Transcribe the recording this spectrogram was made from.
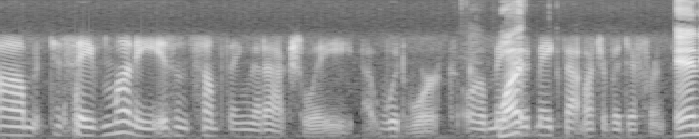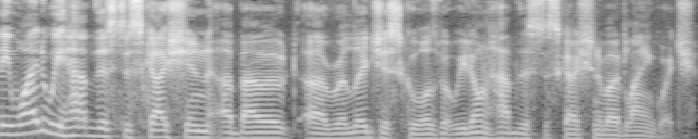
um, to save money isn't something that actually would work or Why- would make that much of a difference. Annie, why do we have this discussion about uh, religious schools, but we don't have this discussion about language?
